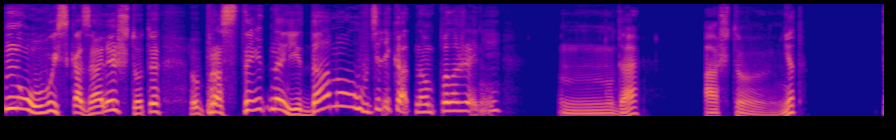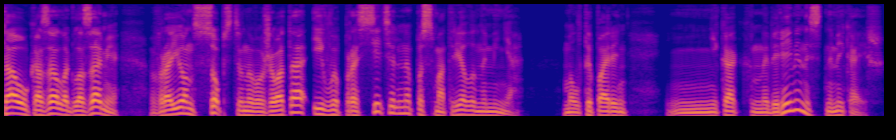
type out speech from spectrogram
«Ну, вы сказали что-то простыдно и дама в деликатном положении». «Ну да. А что, нет?» Та указала глазами в район собственного живота и вопросительно посмотрела на меня. Мол, ты, парень, никак на беременность намекаешь?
